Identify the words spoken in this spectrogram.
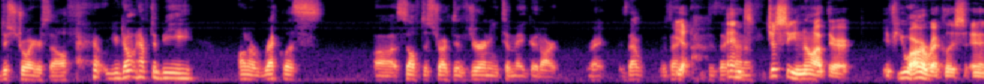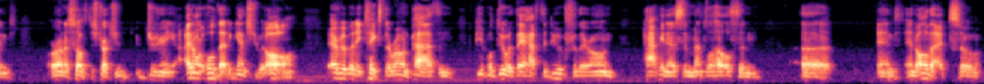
destroy yourself. you don't have to be on a reckless, uh, self-destructive journey to make good art, right? Is that was that? Yeah. That and kind of just so you know out there if you are reckless and are on a self-destruction journey i don't hold that against you at all everybody takes their own path and people do what they have to do for their own happiness and mental health and uh and and all that so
